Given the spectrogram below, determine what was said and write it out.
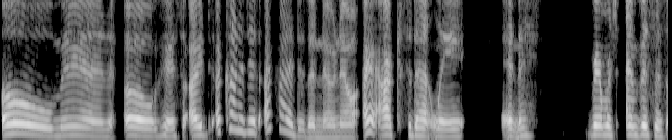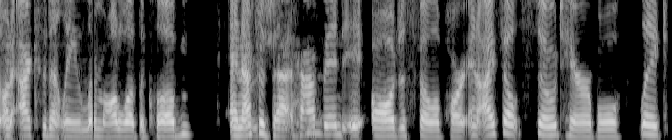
Oh man. Oh, okay. So I I kind of did I kind of did a no-no. I accidentally and very much emphasis on accidentally let a model at the club and after that happened, it all just fell apart. And I felt so terrible. Like,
